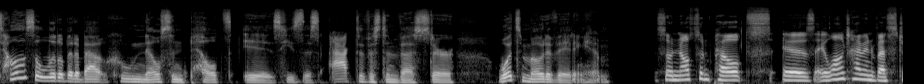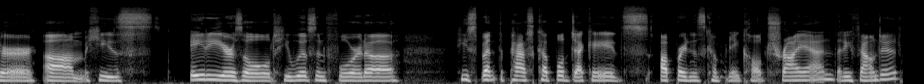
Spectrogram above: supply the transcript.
Tell us a little bit about who Nelson Peltz is. He's this activist investor. What's motivating him? So, Nelson Peltz is a longtime investor. Um, he's 80 years old. He lives in Florida. He spent the past couple decades operating this company called Trian that he founded.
